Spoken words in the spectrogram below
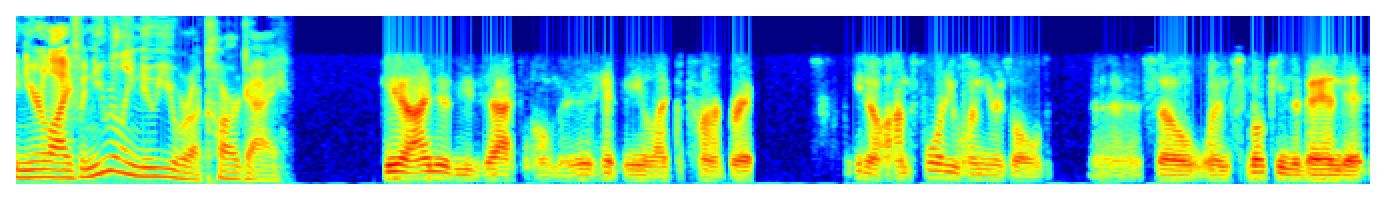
in your life when you really knew you were a car guy. Yeah, I knew the exact moment. It hit me like a ton of bricks. You know, I'm 41 years old, uh, so when Smokey and the Bandit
